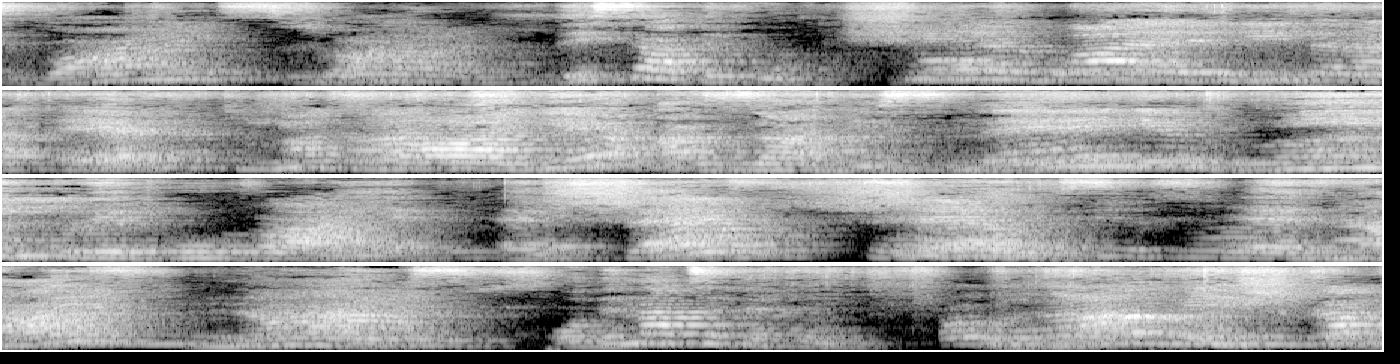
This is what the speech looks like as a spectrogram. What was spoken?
swine. Swine. Десятий пункт. Буває літера F, Тікає, а замість A shelf. Shelf. A knife. Knife. Одинадцятий пункт. одна мишка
